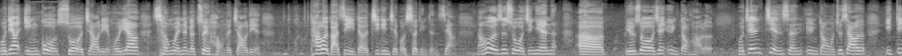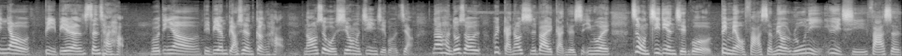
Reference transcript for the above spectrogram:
我一定要赢过所有教练，我一定要成为那个最红的教练。他会把自己的既定结果设定成这样，然后或者是说我今天呃，比如说我今天运动好了，我今天健身运动，我就是要一定要比别人身材好，我一定要比别人表现更好。然后，所以我希望的既定结果是这样。那很多时候会感到失败，感觉是因为这种祭奠结果并没有发生，没有如你预期发生。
